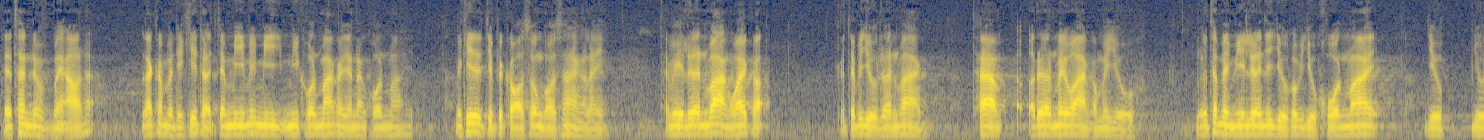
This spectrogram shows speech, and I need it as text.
แต่ท่านไม่เอาละแล้วก็ไม่ได้คิดว่าจะมีไม่มีมีคนมากก็ยังนั่งคนไม้ไม่คิดว่าจะไปก่อสร้างก่อสร้างอะไร ถ้ามีเรือนว่างไว้ก็ ก็จะไปอยู่เรือนว่าง ถ้าเรือนไม่ว่างก็ไม่อยู่ รือถ้าไม่มีเรือนจะอยู่ก็ไปอยู่โคนไม้ อยู่อยู่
